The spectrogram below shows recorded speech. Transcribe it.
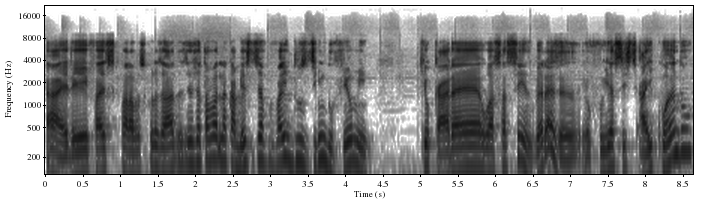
Ah, ele faz palavras cruzadas e eu já tava na cabeça, já vai induzindo o filme que o cara é o assassino. Beleza, eu fui assistir. Aí quando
